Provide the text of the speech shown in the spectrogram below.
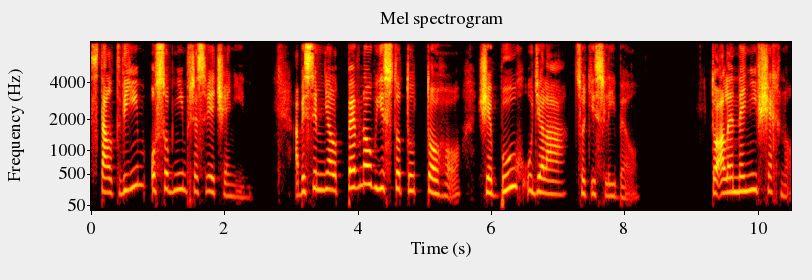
stal tvým osobním přesvědčením. Aby si měl pevnou jistotu toho, že Bůh udělá, co ti slíbil. To ale není všechno.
